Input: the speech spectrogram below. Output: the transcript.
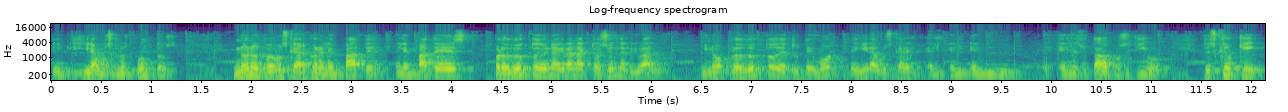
ir a buscar los puntos. No nos podemos quedar con el empate. El empate es producto de una gran actuación del rival y no producto de tu temor de ir a buscar el, el resultado positivo. Entonces creo que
